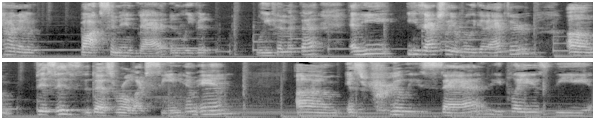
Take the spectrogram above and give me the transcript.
kind of box him in that and leave it leave him at that. And he he's actually a really good actor. Um, this is the best role I've seen him in. Um, it's really sad. He plays the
